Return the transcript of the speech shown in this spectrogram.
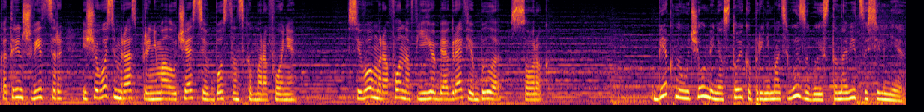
Катрин Швейцер еще восемь раз принимала участие в бостонском марафоне. Всего марафонов в ее биографии было 40. Бег научил меня стойко принимать вызовы и становиться сильнее.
